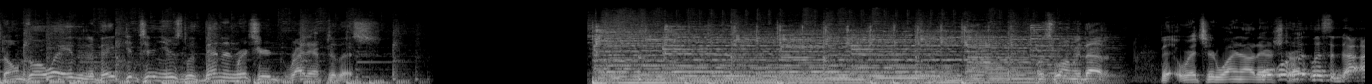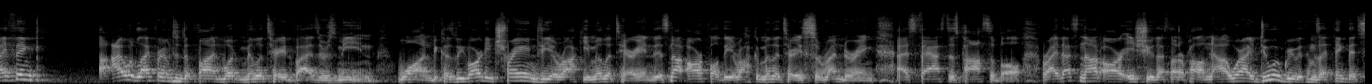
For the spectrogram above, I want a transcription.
Don't go away. The debate continues with Ben and Richard right after this. What's wrong with that? Richard, why not airstrike? Well, well, listen, I think I would like for him to define what military advisors mean. One, because we've already trained the Iraqi military, and it's not our fault the Iraqi military is surrendering as fast as possible, right? That's not our issue. That's not our problem. Now, where I do agree with him is I think that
